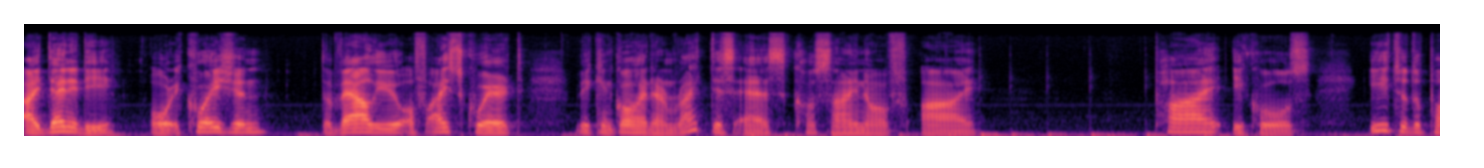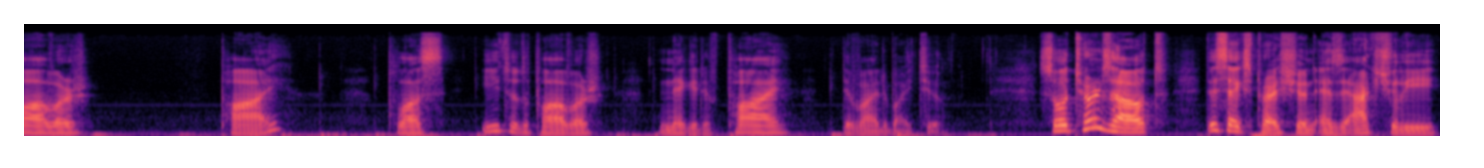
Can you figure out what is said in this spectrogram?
identity or equation, the value of i squared, we can go ahead and write this as cosine of i pi equals e to the power pi plus e to the power negative pi divided by 2. So it turns out this expression is actually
